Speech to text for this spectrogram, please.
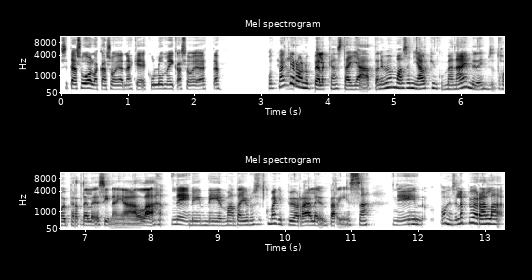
sitä suolakasoja näkee kuin lumikasoja, että mutta mäkin ruvennut pelkkään sitä jäätä. Nimenomaan sen jälkeen, kun mä näin, miten ihmiset hoipertelee siinä jäällä, niin, niin, niin mä oon tajunnut, että kun mäkin pyöräilen ympäriinsä, niin. niin voihan sillä pyörällä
